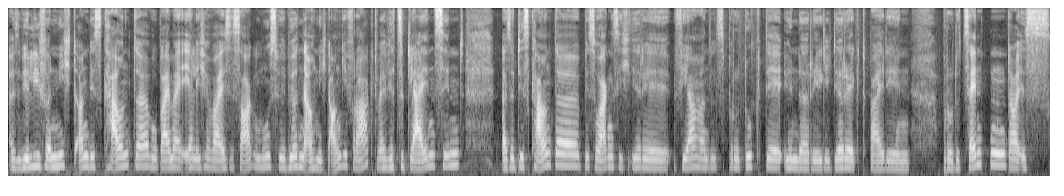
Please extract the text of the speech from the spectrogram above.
Also wir liefern nicht an Discounter, wobei man ehrlicherweise sagen muss, wir würden auch nicht angefragt, weil wir zu klein sind. Also Discounter besorgen sich ihre Fairhandelsprodukte in der Regel direkt bei den Produzenten. Da ist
